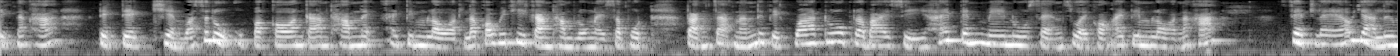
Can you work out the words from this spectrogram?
ด็กๆนะคะ เด็กๆ เขียนวัสดุอุปกรณ์การทำในไอติมหลอด แล้วก็วิธีการทำลงในสมุด หลังจากนั้นเด็กๆ วาดรูประบายสีให้เป็นเมนูแสนสวยของไอติมหลอดนะคะ เสร็จแล้วอย่าลืม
